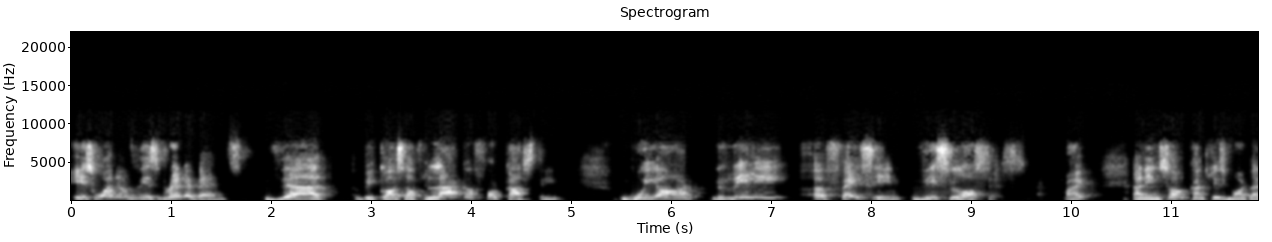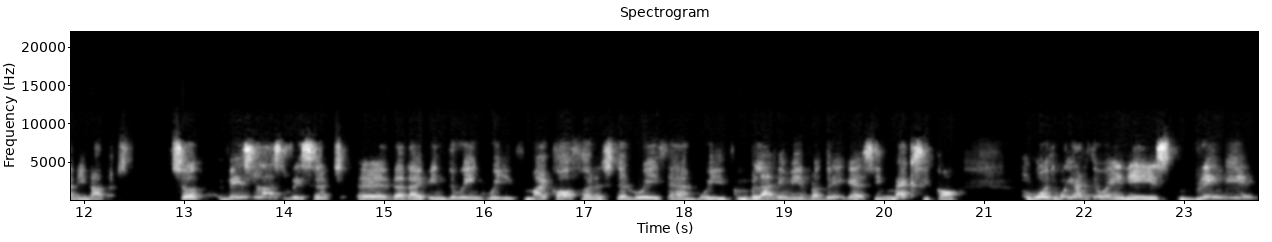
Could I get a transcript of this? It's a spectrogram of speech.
is one of these rare events that because of lack of forecasting, we are really uh, facing these losses, right? And in some countries more than in others. So this last research uh, that I've been doing with my co-author Esther Ruiz and with Vladimir Rodriguez in Mexico, what we are doing is bringing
